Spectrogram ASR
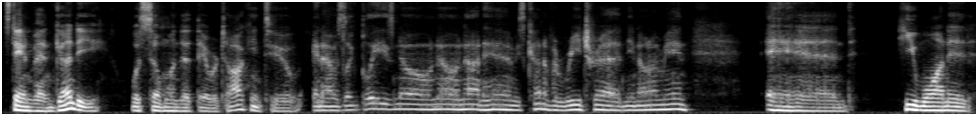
Stan Van Gundy was someone that they were talking to and I was like, "Please no, no, not him. He's kind of a retread, you know what I mean?" And he wanted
